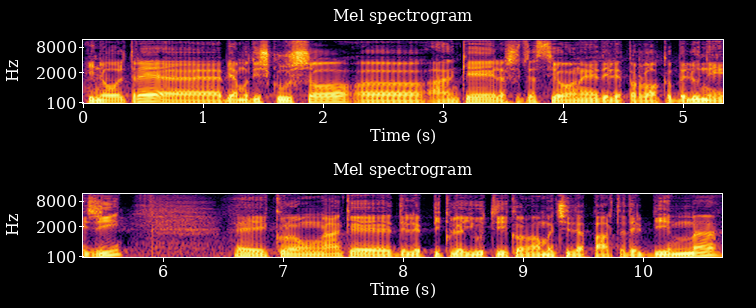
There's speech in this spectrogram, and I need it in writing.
Inoltre eh, abbiamo discusso eh, anche la situazione delle Proloco bellunesi e con anche delle piccole aiuti economici da parte del BIM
